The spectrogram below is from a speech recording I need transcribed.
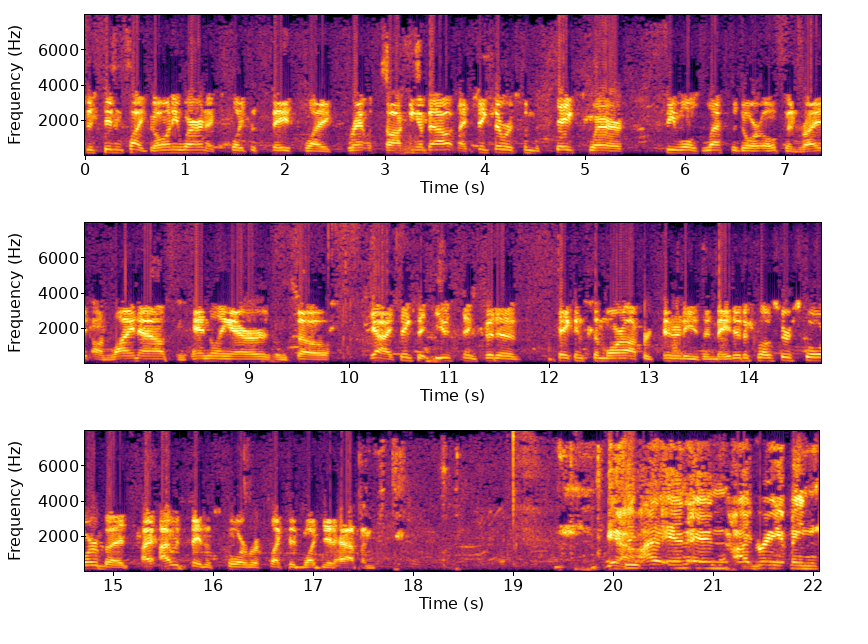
just didn't quite go anywhere and exploit the space like Grant was talking about. And I think there were some mistakes where Seawolves left the door open, right, on lineouts and handling errors. And so, yeah, I think that Houston could have taken some more opportunities and made it a closer score, but I, I would say the score reflected what did happen. Yeah, I, and and I agree. I mean,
